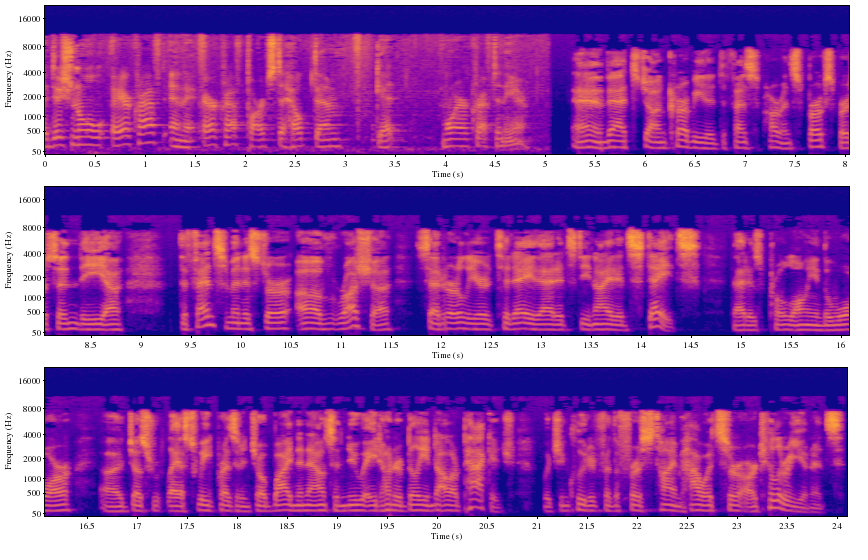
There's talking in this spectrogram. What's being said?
additional aircraft and aircraft parts to help them get more aircraft in the air. And that's John Kirby, the Defense Department spokesperson. The uh, defense minister of Russia said earlier today that it's the United States that is prolonging the war. Uh, just last week, President Joe Biden announced a new $800 billion package, which included for the first time howitzer artillery units,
